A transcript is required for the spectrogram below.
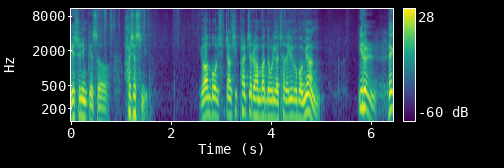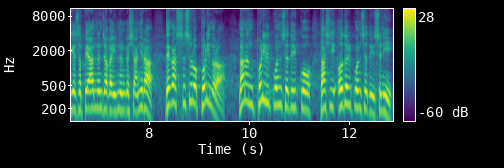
예수님께서 하셨습니다. 요한복음 10장 18절을 한 번 더 우리가 찾아 읽어보면 이를 내게서 빼앗는 자가 있는 것이 아니라 내가 스스로 버리노라. 나는 버릴 권세도 있고 다시 얻을 권세도 있으니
